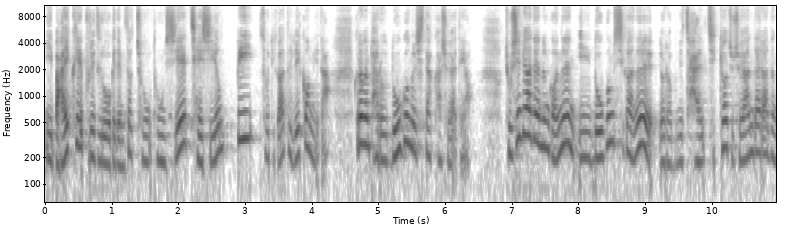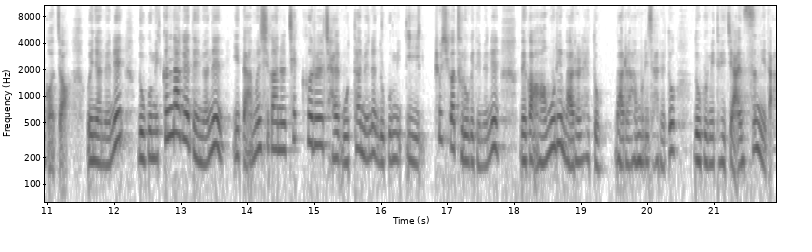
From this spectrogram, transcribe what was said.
이 마이크에 불이 들어오게 되면서 종- 동시에 제시음 삐 소리가 들릴 겁니다. 그러면 바로 녹음을 시작하셔야 돼요. 조심해야 되는 거는 이 녹음 시간을 여러분이 잘 지켜주셔야 한다라는 거죠. 왜냐면은 녹음이 끝나게 되면은 이 남은 시간을 체크를 잘 못하면은 녹음이 이 표시가 들어오게 되면은 내가 아무리 말을 해도 말을 아무리 잘해도 녹음이 되지 않습니다.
